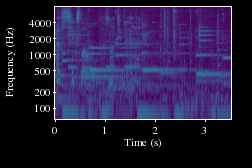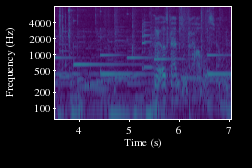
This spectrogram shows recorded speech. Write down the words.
I have six levels, that's not too bad. Okay, let's grab some cobblestone.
